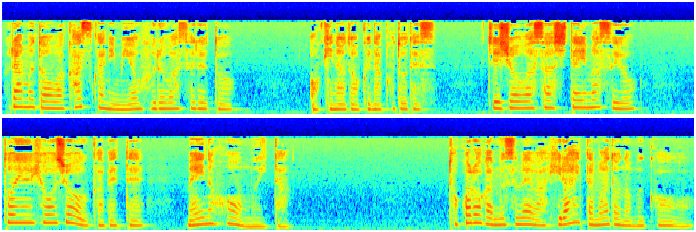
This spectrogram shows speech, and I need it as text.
フラムトンはかすかに身を震わせるとお気の毒なことです。事情は察していますよという表情を浮かべて姪の方を向いた。ところが娘は開いた窓の向こうを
